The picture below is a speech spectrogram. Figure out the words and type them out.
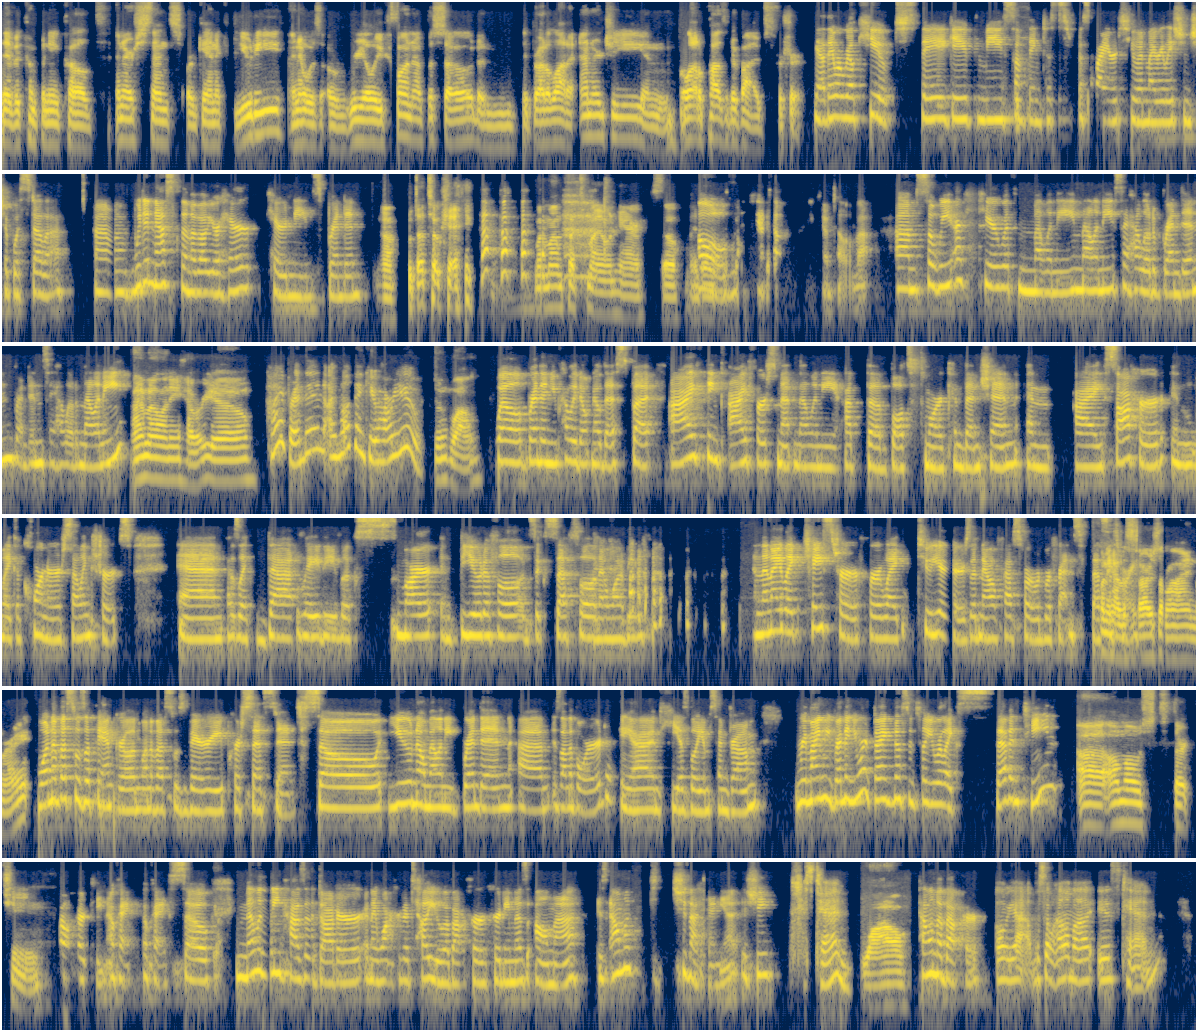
they have a company called Innersense Organic Beauty, and it was a really fun episode. And they brought a lot of energy and a lot of positive vibes for sure. Yeah, they were real cute. They gave me something to aspire to in my relationship with Stella. Um, we didn't ask them about your hair care needs, Brendan. No, but that's okay. my mom cuts my own hair, so I don't. Oh, you can't tell, you can't tell them that. Um, so we are here with Melanie. Melanie, say hello to Brendan. Brendan, say hello to Melanie. Hi, Melanie. How are you? Hi, Brendan. I'm well, thank you. How are you? Doing well. Well, Brendan, you probably don't know this, but I think I first met Melanie at the Baltimore convention and I saw her in like a corner selling shirts. And I was like, that lady looks smart and beautiful and successful, and I want to be And then I like chased her for like two years, and now fast forward, we're friends. That's funny the how the stars align, right? One of us was a fangirl, and one of us was very persistent. So you know, Melanie Brendan um, is on the board, and he has Williams syndrome. Remind me, Brendan, you weren't diagnosed until you were like seventeen. Uh, almost thirteen. Oh, 13. Okay. Okay. So Melanie has a daughter, and I want her to tell you about her. Her name is Alma. Is Alma, she's not 10 yet, is she? She's 10. Wow. Tell them about her. Oh, yeah. So Alma is 10.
